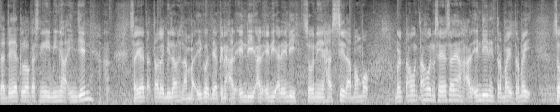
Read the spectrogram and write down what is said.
dah berjaya keluarkan sendiri minyak enjin. Saya tak tahu lah bila lambat ikut dia kena R&D R&D R&D. So ni hasil Abang Bob bertahun-tahun saya rasanya R&D ni terbaik terbaik. So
